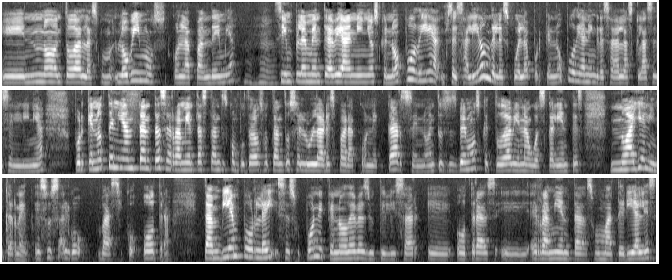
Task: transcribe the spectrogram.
Eh, no en todas las lo vimos con la pandemia simplemente había niños que no podían se salieron de la escuela porque no podían ingresar a las clases en línea porque no tenían tantas herramientas tantos computadores o tantos celulares para conectarse no entonces vemos que todavía en Aguascalientes no hay el internet eso es algo básico. Otra también por ley se supone que no debes de utilizar eh, otras eh, herramientas o materiales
